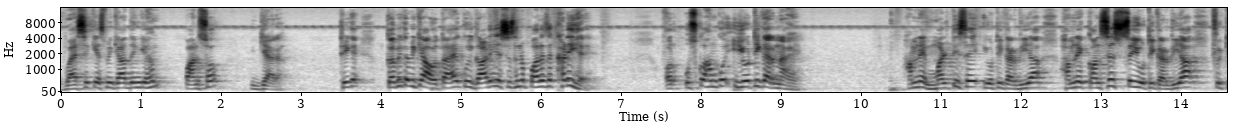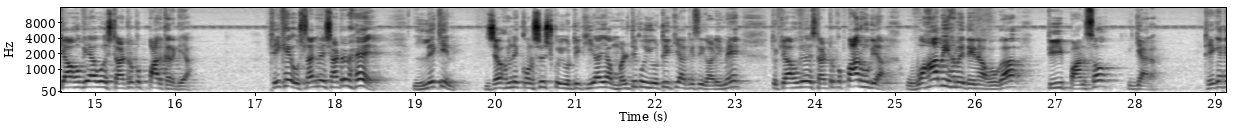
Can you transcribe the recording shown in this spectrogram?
वैसे केस में क्या देंगे हम? 511 ठीक है? कभी कभी क्या होता है, कोई गाड़ी स्टेशन में पहले से खड़ी है और उसको हमको ईओटी करना है हमने मल्टी से यूटी कर दिया, हमने कॉन्सिस्ट से यूटी कर दिया, फिर क्या हो गया, वो स्टार्टर को पार कर गया। ठीक है, उस लाइन में स्टार्टर है, लेकिन जब हमने कॉन्सिस्ट को ईओटी किया या मल्टी को यूटी किया किसी गाड़ी में तो क्या हो गया स्टार्टर को पार हो गया। वहाँ भी हमें देना होगा टी पाँच सौ ग्यारह। ठीक है?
